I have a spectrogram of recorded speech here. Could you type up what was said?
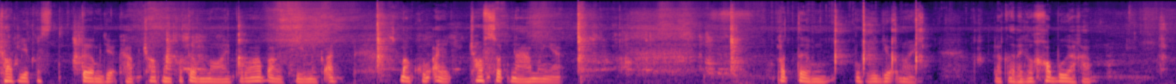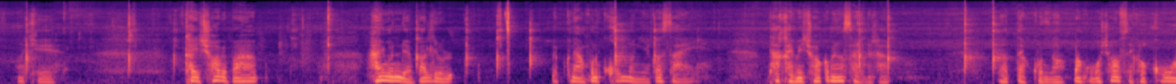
ชอบเยอะก็เติมเยอะครับ ชอบน้อยก็เติมน้อย เพราะว่าบางทีมันก็บางคนอาจจะชอบสดน้ำอย่างเงี้ย ก็เติมลงไปเยอะหน่อย แล้วก็อะไรก็เข้าเบื่อครับ โอเค ใครชอบแบบว่า ให้มันแบบว่าเร็วแบบน้ำข้นๆอย่างเงี้ยก็ใส่ ถ้าใครไม่ชอบก็ไม่ต้องใส่นะครับ แล้วแต่คนเนาะ บางคนก็ชอบใส่ข้าวคั่ว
